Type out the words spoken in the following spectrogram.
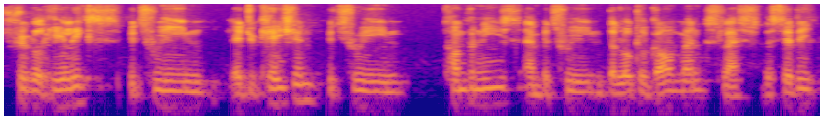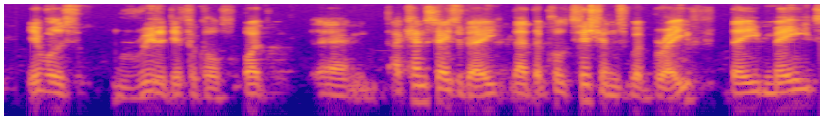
triple helix between education between companies and between the local government slash the city. It was really difficult. But um, i can say today that the politicians were brave. They made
